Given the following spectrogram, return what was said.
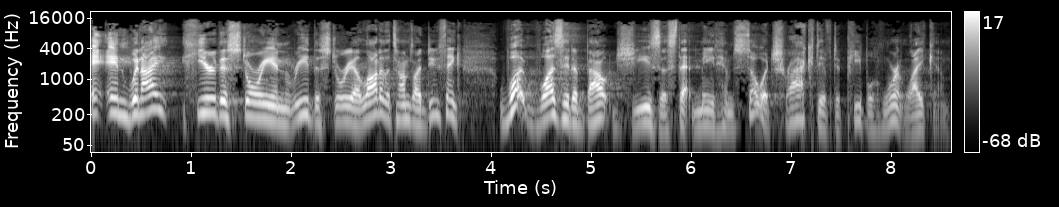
And, and when I hear this story and read the story, a lot of the times I do think, what was it about Jesus that made him so attractive to people who weren't like him?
